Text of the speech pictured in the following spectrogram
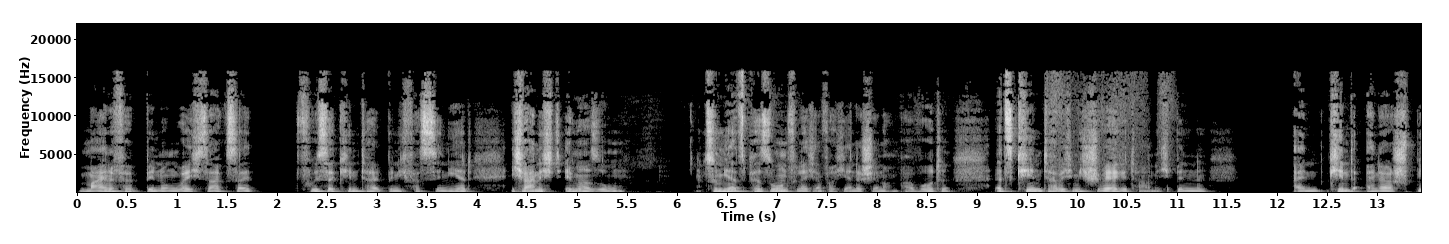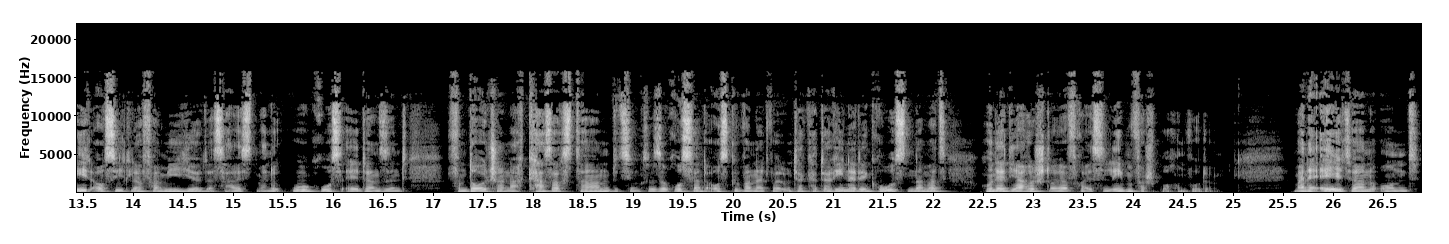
meine Verbindung, weil ich sag, seit frühester Kindheit bin ich fasziniert. Ich war nicht immer so. Zu mir als Person vielleicht einfach hier an der Stelle noch ein paar Worte. Als Kind habe ich mich schwer getan. Ich bin ein Kind einer Spätaussiedlerfamilie, das heißt, meine Urgroßeltern sind von Deutschland nach Kasachstan bzw. Russland ausgewandert, weil unter Katharina der Großen damals 100 Jahre steuerfreies Leben versprochen wurde. Meine Eltern und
